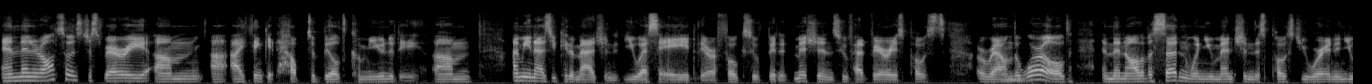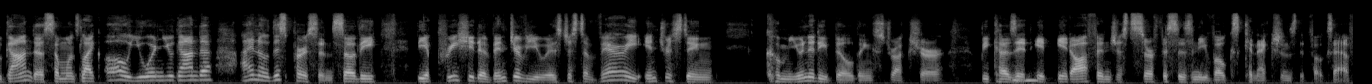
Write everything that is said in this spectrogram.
and then it also is just very, um, uh, I think it helped to build community. Um, I mean, as you can imagine, at USAID, there are folks who've been at missions, who've had various posts around mm -hmm. the world. And then all of a sudden, when you mention this post you were in in Uganda, someone's like, oh, you were in Uganda? I know this person. So the, the appreciative interview is just a very interesting community building structure because mm -hmm. it, it, it often just surfaces and evokes connections that folks have.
